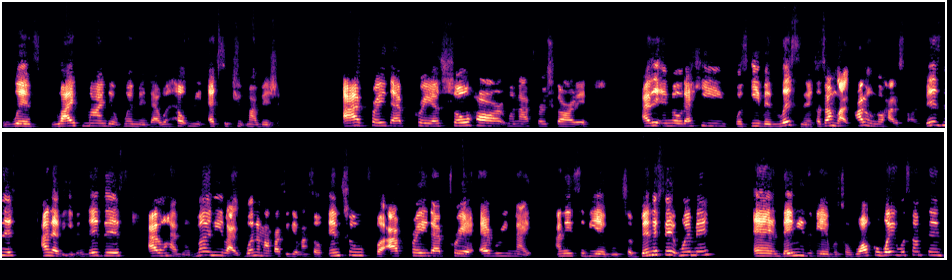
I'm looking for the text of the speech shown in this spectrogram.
with like-minded women that will help me execute my vision. I prayed that prayer so hard when I first started. I didn't know that he was even listening because I'm like, I don't know how to start a business. I never even did this. I don't have no money. Like, what am I about to get myself into? But I pray that prayer every night. I need to be able to benefit women and they need to be able to walk away with something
